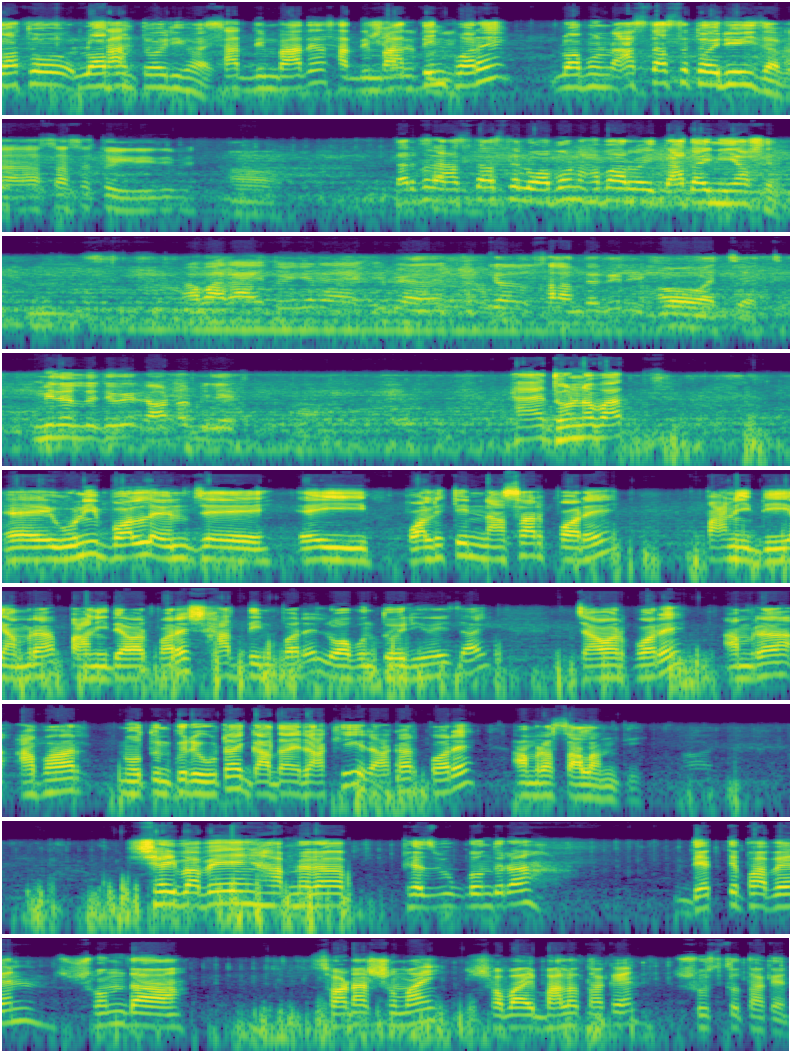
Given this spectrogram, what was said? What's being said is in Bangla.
তত লবণ তৈরি হয়। সাত দিন বাদে সাত দিন সাত দিন পরে লবণ আস্তে আস্তে তৈরি হয়ে যাবে আস্তে আস্তে তৈরি দিবে। ও। তারপরে আস্তে আস্তে লবণ আবার ওই গাদায় নিয়ে আসেন আবার সালাম দে দিলি। ও আচ্ছা আচ্ছা। যাবে রটা মিলে হ্যাঁ ধন্যবাদ। এই উনি বললেন যে এই পলিথিন নাসার পরে পানি দিই আমরা। পানি দেওয়ার পরে সাত দিন পরে লবণ তৈরি হয়ে যায়। যাওয়ার পরে আমরা আবার নতুন করে উঠাই গাদায় রাখি। রাখার পরে আমরা চালান দিই। সেইভাবে আপনারা ফেসবুক বন্ধুরা দেখতে পাবেন সন্ধ্যা ছটার সময়। সবাই ভালো থাকেন, সুস্থ থাকেন।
